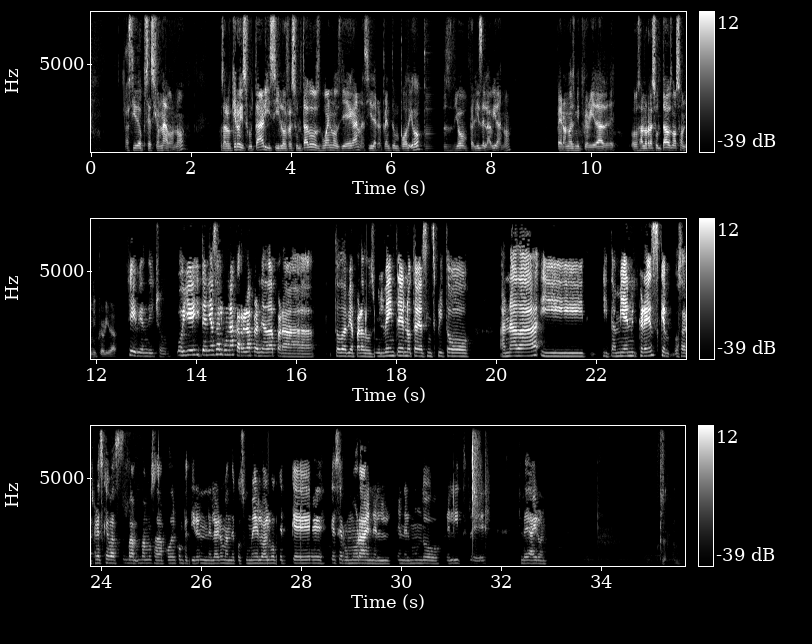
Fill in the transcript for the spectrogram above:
así de obsesionado, ¿no? O sea, lo quiero disfrutar y si los resultados buenos llegan, así de repente un podio, pues yo feliz de la vida, ¿no? Pero no es mi prioridad. eh. O sea, los resultados no son mi prioridad. Sí, bien dicho. Oye, ¿y tenías alguna carrera planeada para todavía para 2020? ¿No te habías inscrito a nada? Y, y también crees que, o sea, crees que vas, va- vamos a poder competir en el Ironman de Cozumel o algo que, que, que se rumora en el, en el mundo elite de, de Iron?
